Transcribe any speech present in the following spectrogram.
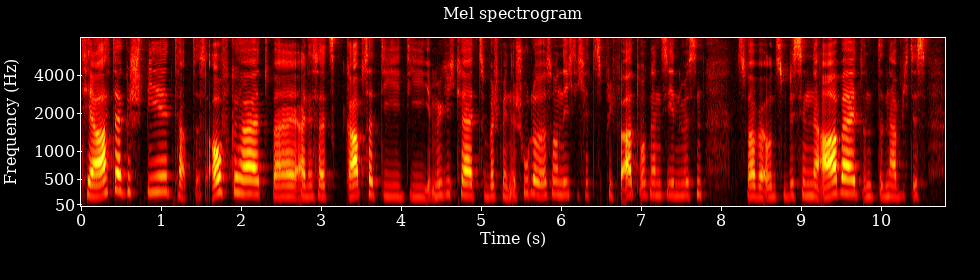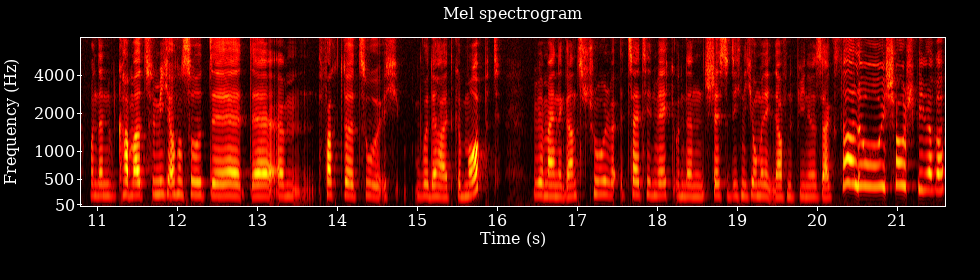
Theater gespielt, habe das aufgehört, weil einerseits gab es halt die, die Möglichkeit, zum Beispiel in der Schule oder so nicht, ich hätte es privat organisieren müssen. Das war bei uns ein bisschen eine Arbeit und dann habe ich das, und dann kam halt für mich auch noch so der, der ähm, Faktor dazu, ich wurde halt gemobbt über meine ganze Schulzeit hinweg und dann stellst du dich nicht unbedingt auf eine Bühne und sagst, hallo, ich Schauspielere.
